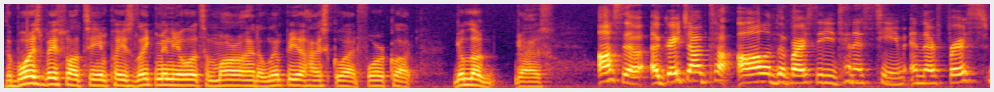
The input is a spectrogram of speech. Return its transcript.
The boys baseball team plays Lake Minneola tomorrow at Olympia High School at 4 o'clock. Good luck, guys. Also, a great job to all of the varsity tennis team in their first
